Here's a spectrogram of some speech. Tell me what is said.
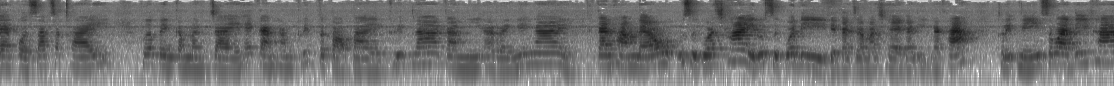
ร์กด Subscribe พื่อเป็นกำลังใจให้การทำคลิปต่อไป คลิปหน้าการมีอะไรง่าย ๆ การทำแล้วรู้สึกว่าใช่รู้สึกว่าดี เดี๋ยวกันจะมาแชร์กันอีกนะคะ คลิปนี้สวัสดีค่ะ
